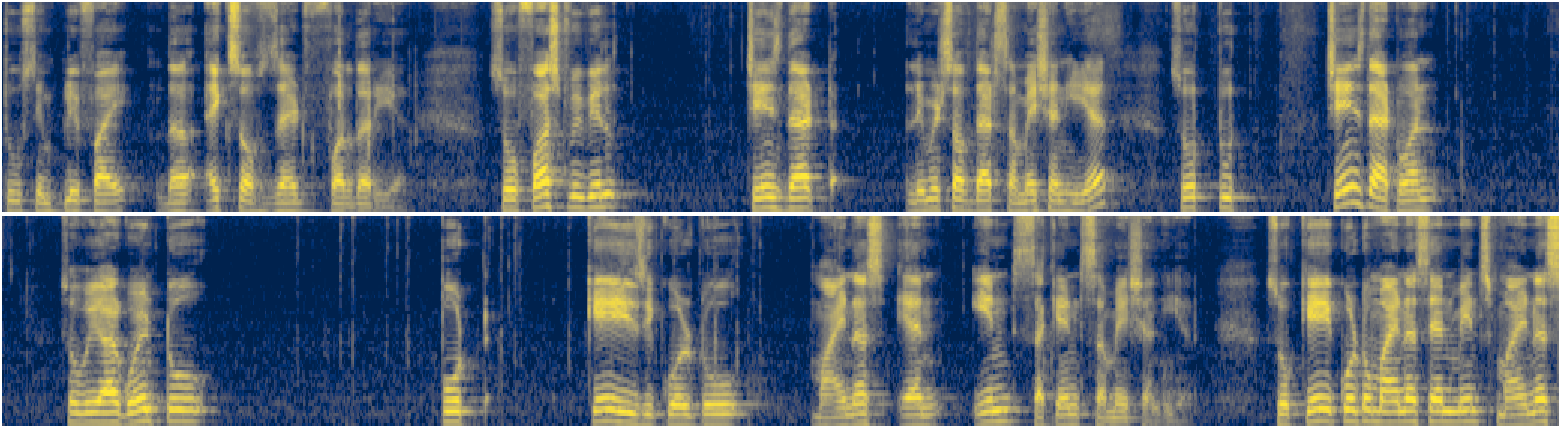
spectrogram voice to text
to simplify the x of z further here. So first we will change that limits of that summation here. So to change that one so we are going to put k is equal to minus n in second summation here. So k equal to minus n means minus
